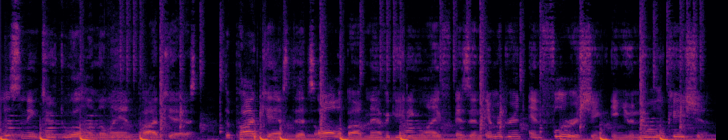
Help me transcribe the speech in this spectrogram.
listening to Dwell in the Land podcast, the podcast that's all about navigating life as an immigrant and flourishing in your new location.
